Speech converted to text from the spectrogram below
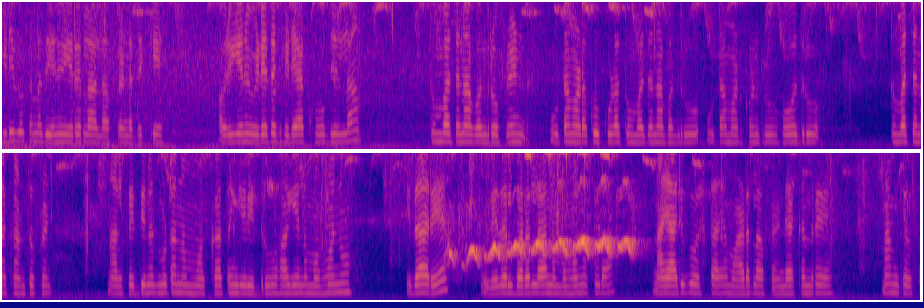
ಹಿಡಿಬೇಕು ಅನ್ನೋದು ಏನೂ ಇರಲ್ಲ ಅಲ್ಲ ಫ್ರೆಂಡ್ ಅದಕ್ಕೆ ಅವರಿಗೇನು ವಿಡಿಯೋದಲ್ಲಿ ಹಿಡಿಯೋಕೆ ಹೋಗಲಿಲ್ಲ. ತುಂಬ ಜನ ಬಂದರು. ಫ್ರೆಂಡ್ ಊಟ ಮಾಡೋಕ್ಕೂ ಕೂಡ ತುಂಬ ಜನ ಬಂದರು. ಊಟ ಮಾಡಿಕೊಂಡ್ರು, ಹೋದರು. ತುಂಬ ಚೆನ್ನಾಗಿ ಕಾಣ್ತು ಫ್ರೆಂಡ್ ನಾಲ್ಕೈದು ದಿನದ ಮುಟ ನಮ್ಮ ಅಕ್ಕ ತಂಗಿಯರಿದ್ದರು ಹಾಗೆ ನಮ್ಮ ಅಮ್ಮನೂ ಇದ್ದಾರೆ ವಿಡಿಯೋದಲ್ಲಿ ಬರಲ್ಲ, ನಮ್ಮ ಅಮ್ಮನೂ ಕೂಡ. ನಾ ಯಾರಿಗೂ ಒತ್ತಾಯ ಮಾಡಲ್ಲ ಫ್ರೆಂಡ್ ಯಾಕಂದರೆ ನಮ್ಮ ಕೆಲಸ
